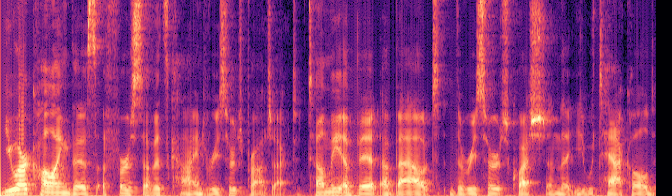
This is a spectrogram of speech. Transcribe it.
you are calling this a first of its kind research project. Tell me a bit about the research question that you tackled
